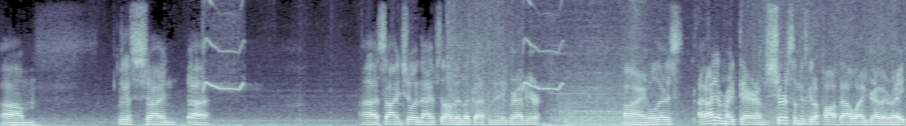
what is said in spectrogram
um, like a sign, uh, uh, sign showing that I'm still having like a, something to grab here. Alright, well there's an item right there, and I'm sure something's gonna pop out when I grab it, right?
